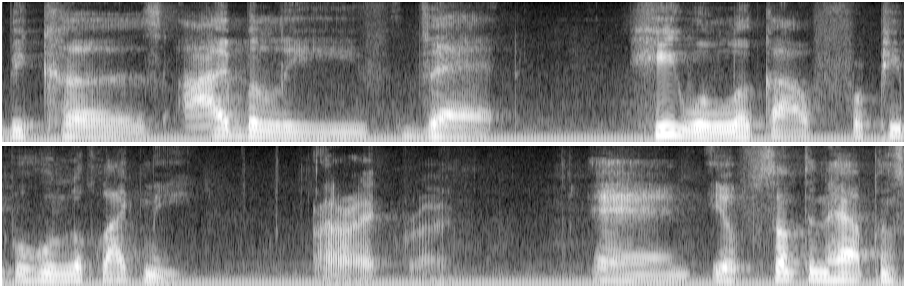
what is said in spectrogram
because I believe that he will look out for people who look like me. All right. Right. And if something happens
